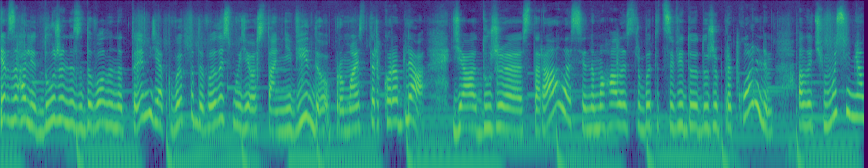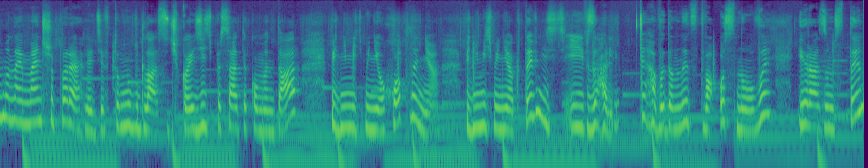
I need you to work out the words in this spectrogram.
Я взагалі дуже незадоволена тим, як ви подивились моє останнє відео про майстер корабля. Я дуже старалася, намагалась зробити це відео дуже прикольним, але чомусь ньому найменше переглядів. Тому, будь ласка, йдіть писати коментар, підніміть мені охоплення, підніміть мені активність і взагалі. Книга видавництва основи і разом з тим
